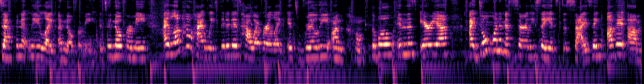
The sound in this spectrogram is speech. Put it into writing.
definitely like a no for me. It's a no for me. I love how high-waisted it is. However like it's really uncomfortable in this area. I don't want to necessarily say it's the sizing of it um,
